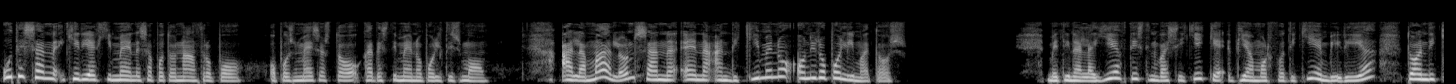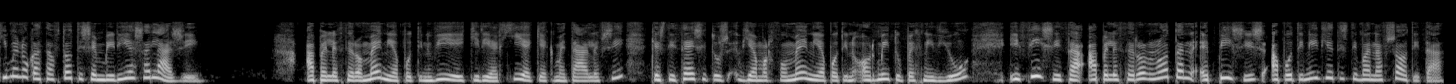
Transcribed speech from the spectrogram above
ούτε σαν κυριαρχημένες από τον άνθρωπο, όπως μέσα στο κατεστημένο πολιτισμό, αλλά μάλλον σαν ένα αντικείμενο ονειροπολίματος. Με την αλλαγή αυτή στην βασική και διαμορφωτική εμπειρία, το αντικείμενο καθ' αυτό της εμπειρίας αλλάζει. Απελευθερωμένοι από την βίαιη κυριαρχία και εκμετάλλευση και στη θέση τους διαμορφωμένοι από την ορμή του παιχνιδιού, η φύση θα απελευθερωνόταν επίσης από την ίδια της τη βαναυσότητα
